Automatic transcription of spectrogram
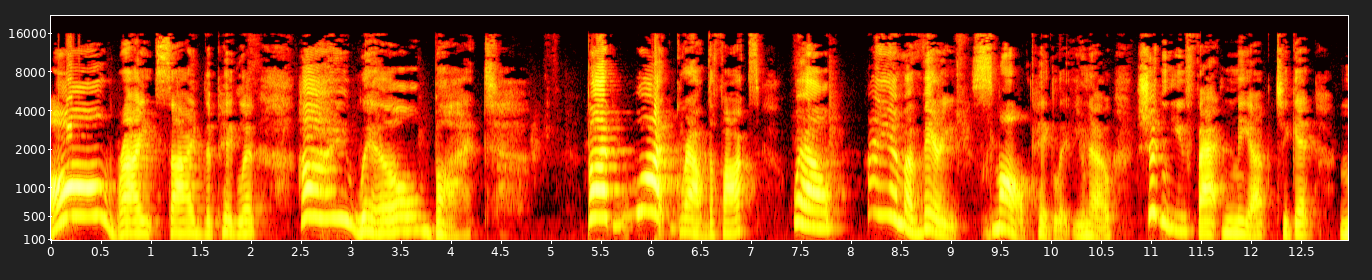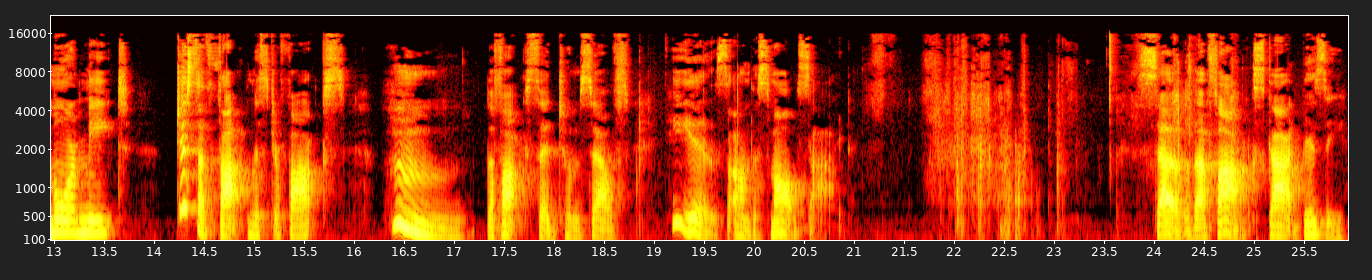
All right, sighed the piglet. I will, but. But what? growled the fox. Well, am a very small piglet, you know. Shouldn't you fatten me up to get more meat? Just a thought, Mr. Fox. Hmm, the fox said to himself. He is on the small side. So the fox got busy.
